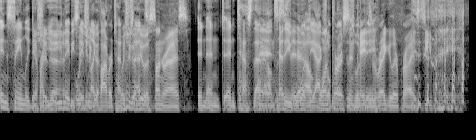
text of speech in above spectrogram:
insanely different. should, you, uh, you may be saving like go- five or 10% We should go do a sunrise and, and, and test that out and to see what out. the actual One prices person would pays be. the regular price.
